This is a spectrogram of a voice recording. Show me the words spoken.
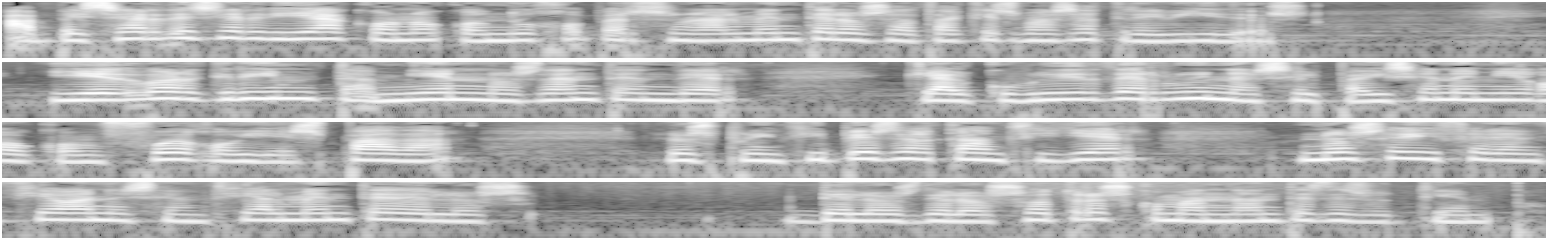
A pesar de ser diácono, condujo personalmente los ataques más atrevidos, y Edward Grimm también nos da a entender que al cubrir de ruinas el país enemigo con fuego y espada, los principios del canciller no se diferenciaban esencialmente de los de los de los otros comandantes de su tiempo.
